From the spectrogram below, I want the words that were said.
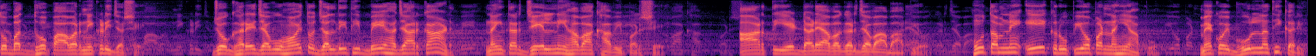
તો બધો પાવર નીકળી જશે. જો ઘરે જવું હોય તો જલ્દીથી બે હજાર કાઢ, નહીંતર જેલની હવા ખાવી પડશે. આરતીએ ડળ્યા વગર જવાબ આપ્યો. હું તમને એક રૂપિયો પણ નહીં આપું. મેં કોઈ ભૂલ નથી કરી.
